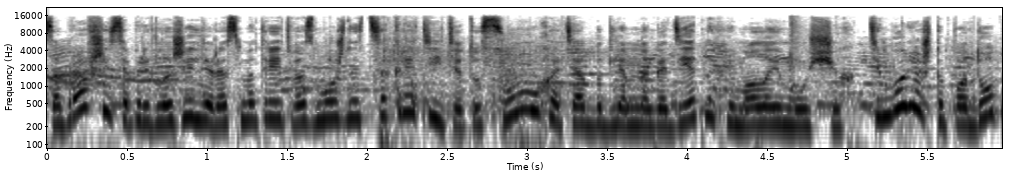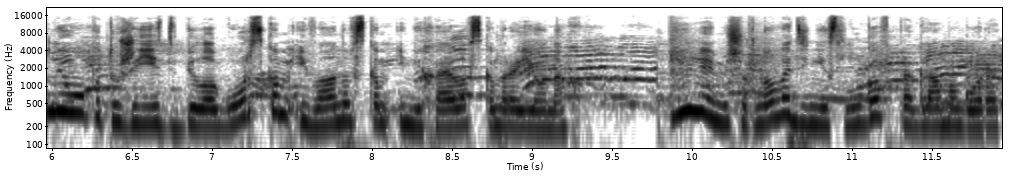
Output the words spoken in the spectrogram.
Собравшиеся предложили рассмотреть возможность сократить эту сумму хотя бы для многодетных и малоимущих. Тем более, что подобный опыт уже есть в Белогорском, Ивановском и Михайловском районах. Юлия Мишурнова, Денис Лугов, программа «Город».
